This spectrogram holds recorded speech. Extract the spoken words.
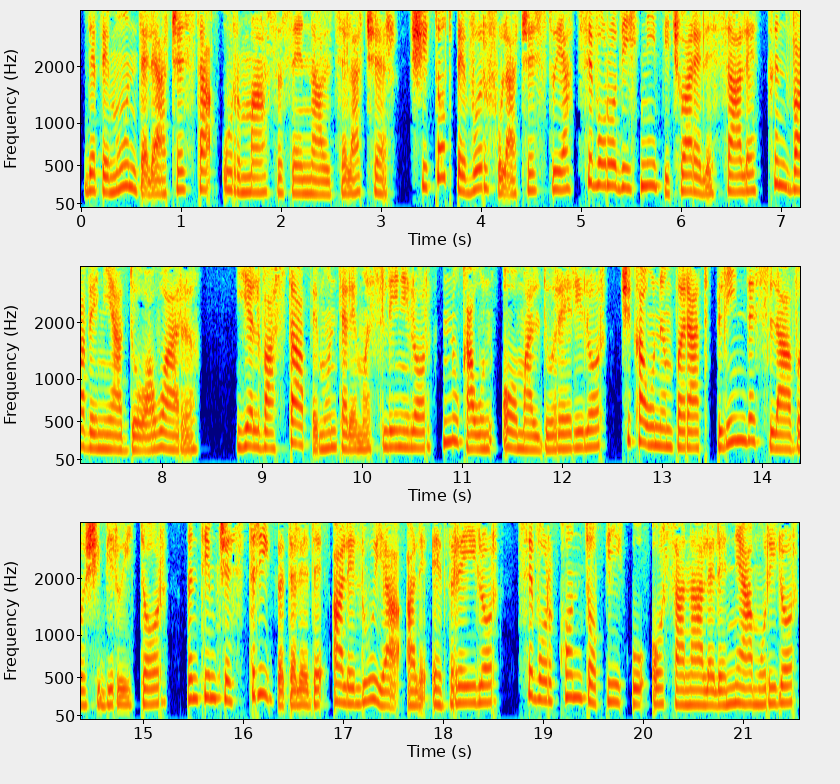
De pe muntele acesta urma să se înalțe la cer și tot pe vârful acestuia se vor odihni picioarele sale când va veni a doua oară. El va sta pe muntele măslinilor nu ca un om al durerilor, ci ca un împărat plin de slavă și biruitor, în timp ce strigătele de aleluia ale evreilor se vor contopi cu osanalele neamurilor,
